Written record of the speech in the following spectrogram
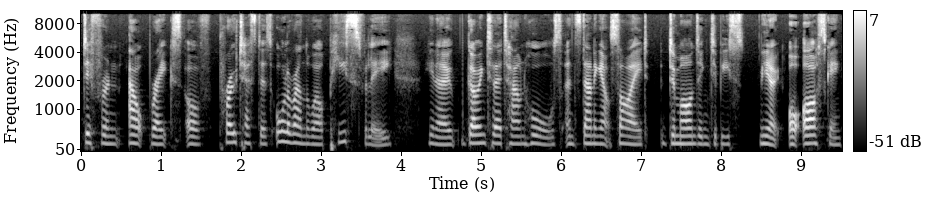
different outbreaks of protesters all around the world peacefully you know, going to their town halls and standing outside demanding to be, you know, or asking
